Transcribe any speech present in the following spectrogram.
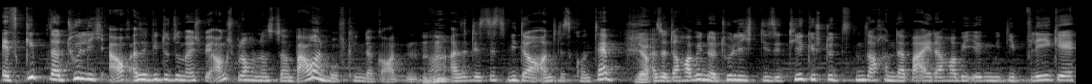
Es gibt natürlich auch, also wie du zum Beispiel angesprochen hast, so einen Bauernhof-Kindergarten. Mhm. Ja? Also das ist wieder ein anderes Konzept. Ja. Also da habe ich natürlich diese tiergestützten Sachen dabei, da habe ich irgendwie die Pflege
